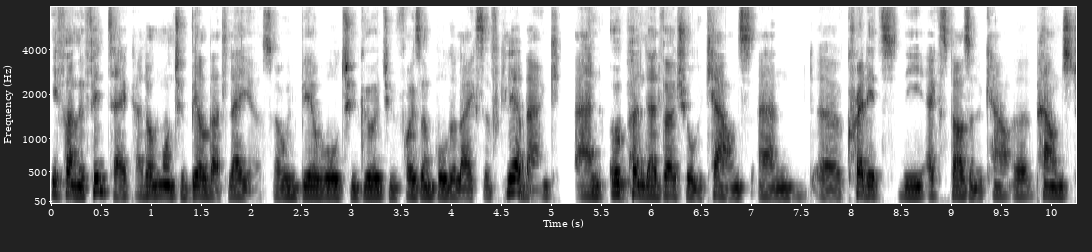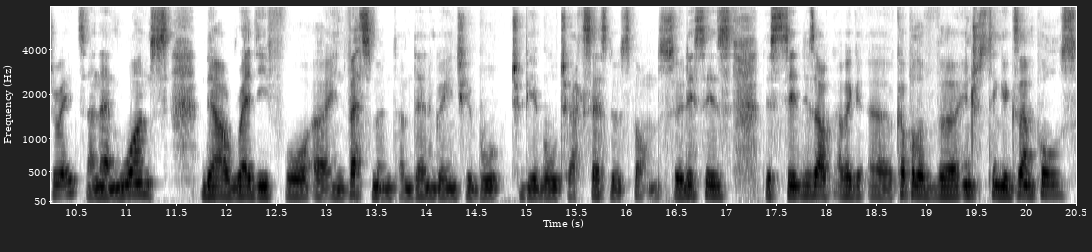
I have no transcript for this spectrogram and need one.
if I'm a fintech, I don't want to build that layer. So I would be able to go to, for example, the likes of Clearbank and open that virtual accounts and uh, credit the X thousand account, uh, pounds to it. And then once they are ready for uh, investment, I'm then going to, able, to be able to access those funds. So this is, this, these are a couple of uh, interesting examples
